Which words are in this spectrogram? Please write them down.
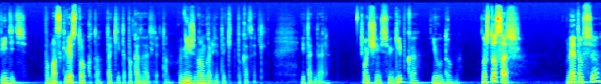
видеть в Москве столько-то, такие-то показатели, там, в Нижнем Новгороде такие-то показатели и так далее. Очень все гибко и удобно. Ну что, Саш, на этом все.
